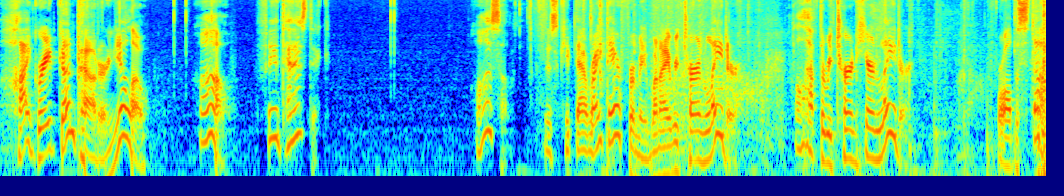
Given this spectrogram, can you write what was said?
High-grade gunpowder. Yellow. Oh, fantastic. Awesome. Just keep that right there for me when I return later. I'll have to return here later for all the stuff.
